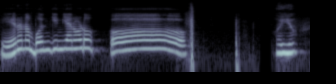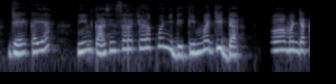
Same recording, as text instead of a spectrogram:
ಏನನ ಬಂದ್ಗಿಂದ್ಯಾ ನೋಡು, ಓ. ಅಯ್ಯೋ, ಜಯಕಯ್ಯ, ನೀನು ಕಾಸಿನ ಸಾರ ಕೇಳಕ್ ಬಂದಿದ್ದಿ, ತಿಮ್ಮಜ್ಜಿದ್ದ. ಓ ಮಂಜಕ್ಕ,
